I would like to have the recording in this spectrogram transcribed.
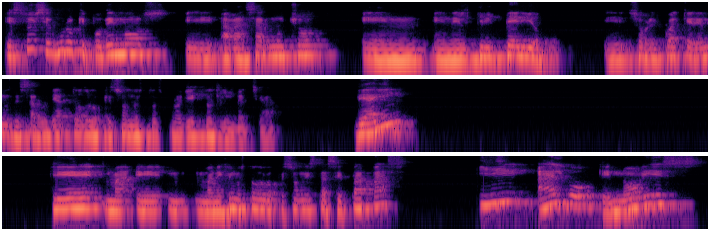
estoy seguro que podemos eh, avanzar mucho en, el criterio eh, sobre el cual queremos desarrollar todo lo que son nuestros proyectos de inversión. De ahí que manejemos todo lo que son estas etapas y algo que no es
